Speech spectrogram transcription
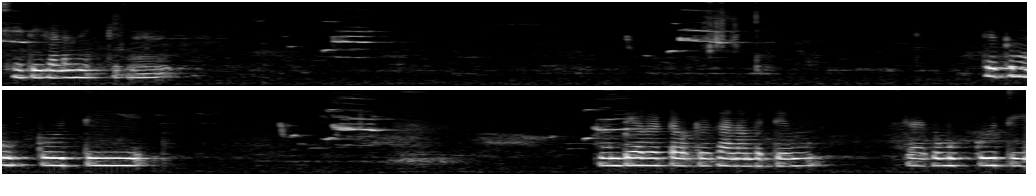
ചെടികൾ നിൽക്കുന്ന. ഇതൊക്കെ മുക്കൂറ്റി മന്തിയാറട്ടമൊക്കെ കാണാൻ പറ്റും. ഇതൊക്കെ മുക്കൂറ്റി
